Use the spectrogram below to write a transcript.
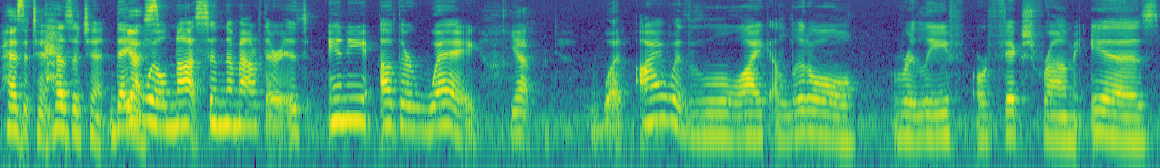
hesitant. hesitant. They Yes. will not send them out if there is any other way. Yep. What I would like a little relief or fix from is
